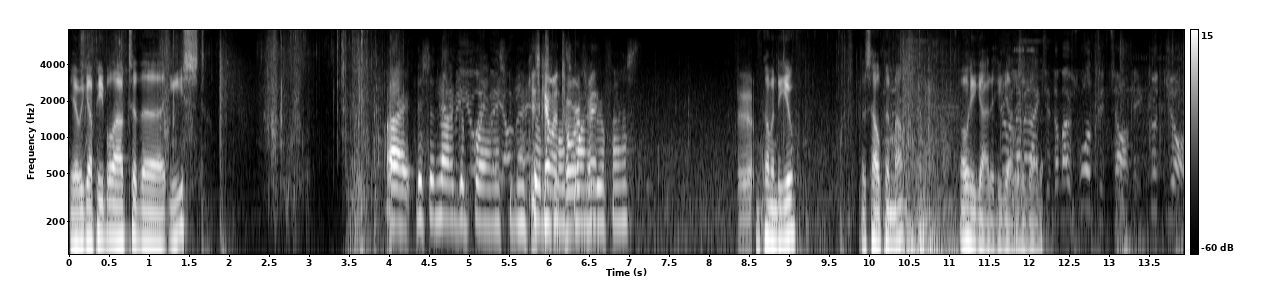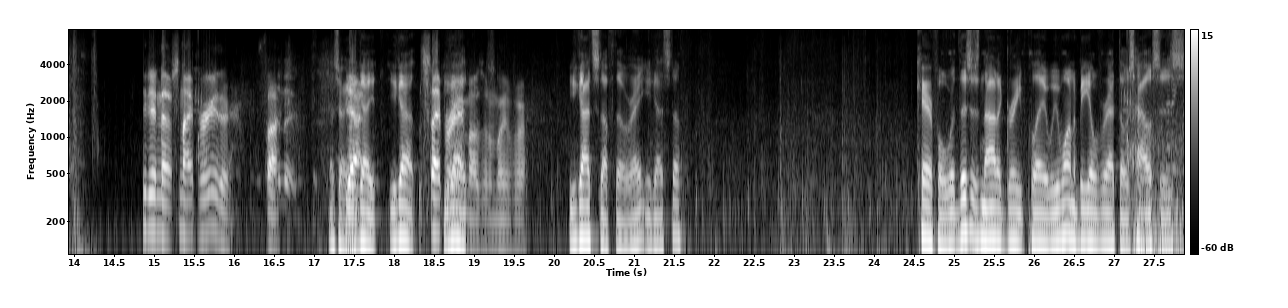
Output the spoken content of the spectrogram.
Yeah, we got people out to the east. Alright, this is not a good play unless we can kill this coming most towards wanted me. real fast. Yeah. I'm coming to you. Let's help him out. Oh, he got it. He You got it. He got it. eliminated the most wanted target. Good job. He didn't have sniper either. Fuck. That's right. Yeah. You got. You got. Sniper you got, ammo is what I'm looking for. You got stuff though, right? You got stuff. Careful. This is not a great play. We want to be over at those houses.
